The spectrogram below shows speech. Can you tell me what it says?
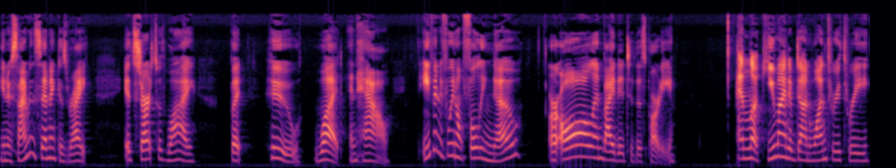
You know, Simon Sinek is right. It starts with why, but who, what, and how, even if we don't fully know, are all invited to this party. And look, you might have done one through three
